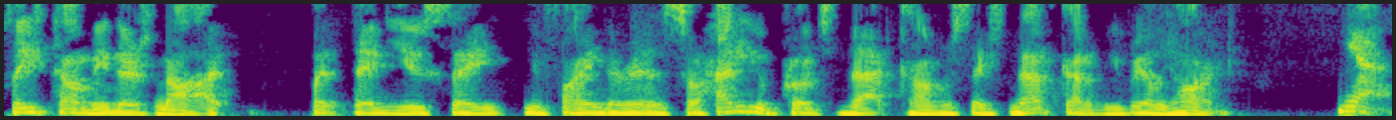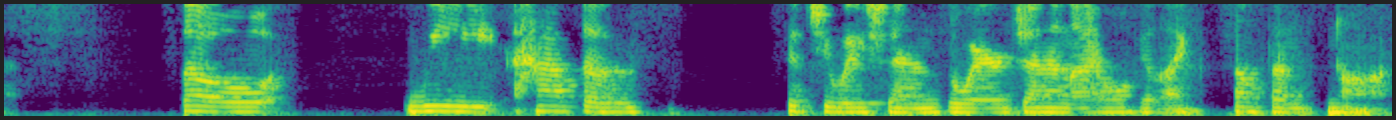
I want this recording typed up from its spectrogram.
please tell me there's not but then you say you find there is. So how do you approach that conversation? That's got to be really hard. Yes. So we have those situations where Jen and I will be like, something's not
